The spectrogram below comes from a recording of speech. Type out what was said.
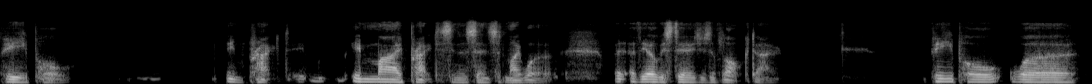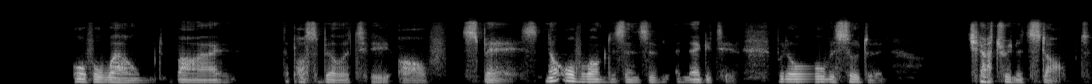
people in practice, in my practice, in the sense of my work, at the early stages of lockdown, people were overwhelmed by the possibility of space. Not overwhelmed in the sense of a negative, but all of a sudden, chattering had stopped.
